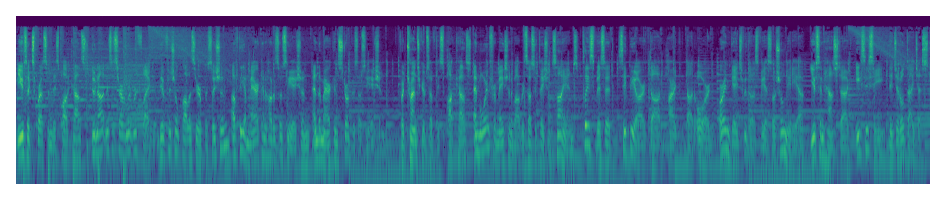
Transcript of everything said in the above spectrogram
Views expressed in this podcast do not necessarily reflect the official policy or position of the American Heart Association and the American Stroke Association. For transcripts of this podcast and more information about resuscitation science, please visit cpr.heart.org or engage with us via social media using hashtag ECC Digital Digest.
